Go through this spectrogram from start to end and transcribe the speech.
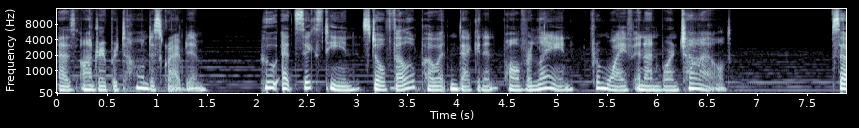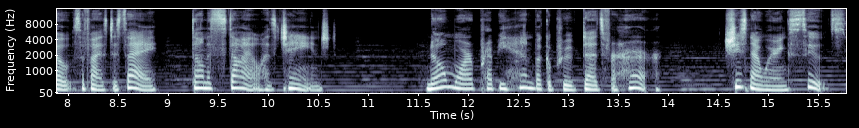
as Andre Breton described him, who at 16 stole fellow poet and decadent Paul Verlaine from wife and unborn child. So, suffice to say, Donna's style has changed. No more preppy handbook approved duds for her. She's now wearing suits,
